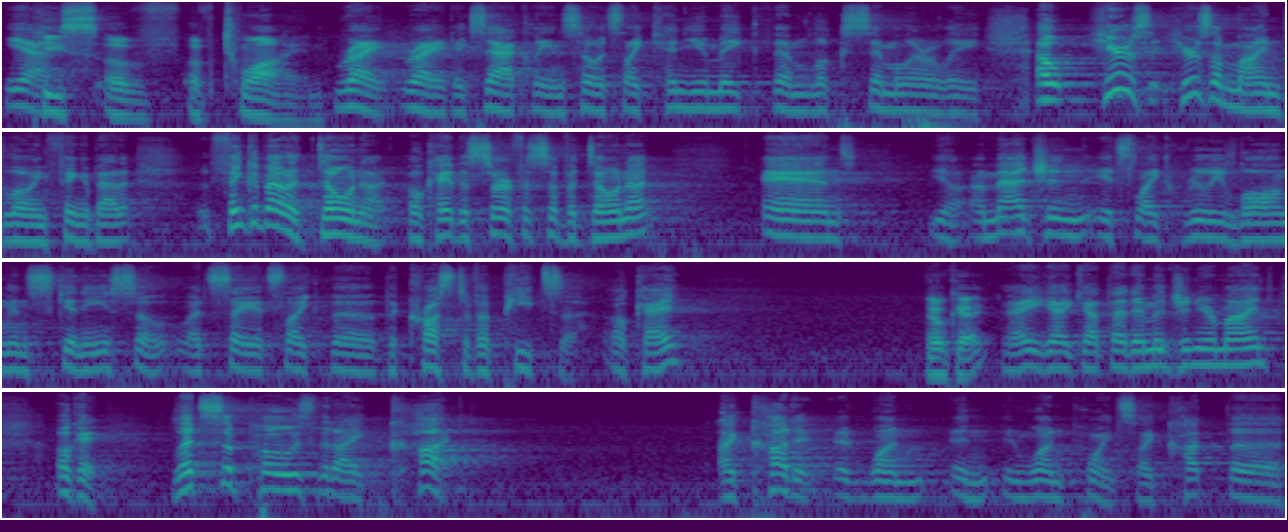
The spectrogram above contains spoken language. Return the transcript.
Yeah. piece of, of twine. right, right, exactly. And so it's like, can you make them look similarly? Oh, here's here's a mind blowing thing about it. Think about a donut. Okay, the surface of a donut, and you know, imagine it's like really long and skinny. So let's say it's like the the crust of a pizza. Okay. Okay. Okay, you got- got that image in your mind? Okay, let's suppose that I cut. I cut it at one in, in one point. So I cut the,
